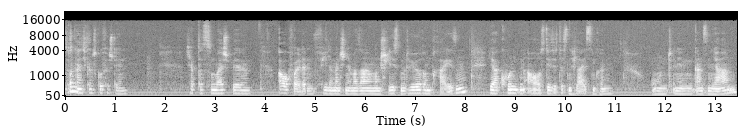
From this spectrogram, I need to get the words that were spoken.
Das Und kann ich ganz gut verstehen. Ich habe das zum Beispiel auch, weil dann viele Menschen ja mal sagen, man schließt mit höheren Preisen ja Kunden aus, die sich das nicht leisten können. Und in den ganzen Jahren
